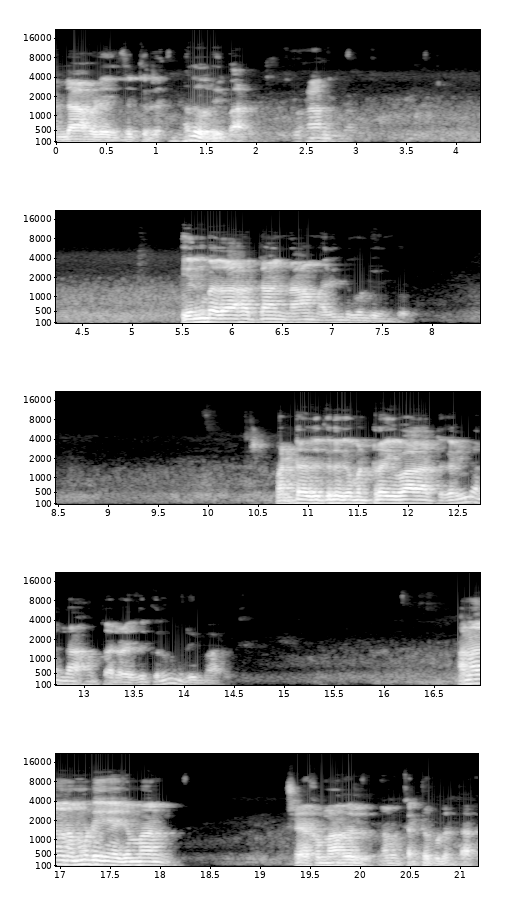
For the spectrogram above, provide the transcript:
அல்லாஹுடைய இதுக்குது அது ஒரு பாரத் என்பதாகத்தான் நாம் அறிந்து கொண்டிருந்தோம். மற்ற இதுக்கு மற்ற விவாதத்துகளில் அல்லாஹால இதுக்கணும் முடிவாக ஆனால் நம்முடைய எஜமான் ஷேகுமாரில் நமக்கு கற்றுக் கொடுத்தார்.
